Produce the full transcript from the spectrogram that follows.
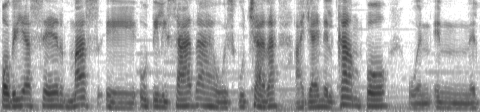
Podría ser más eh, utilizada o escuchada allá en el campo o en,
